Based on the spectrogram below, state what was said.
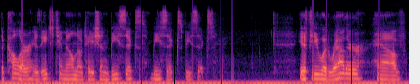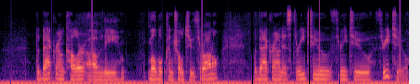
the color is HTML notation B6, B6, B6. If you would rather have the background color of the mobile control 2 throttle. The background is 323232.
